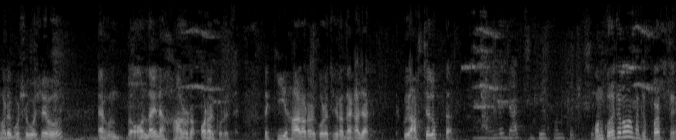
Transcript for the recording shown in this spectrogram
ঘরে বসে বসে ও এখন অনলাইনে হার অর্ডার করেছে। তা কি হার অর্ডার করেছে সেটা দেখা যাক। কই আসছে লোকটা? বলে যাচ্ছি দিয়ে ফোন করছি। ফোন করেছে তোমার কাছে ফার্স্টে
